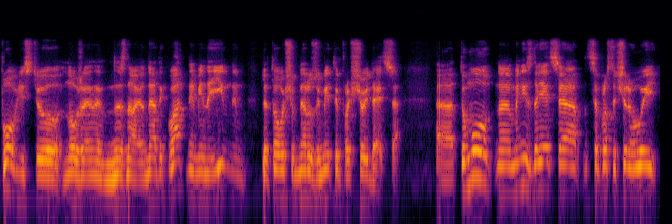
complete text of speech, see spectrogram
повністю ну вже не знаю неадекватним і наївним для того, щоб не розуміти про що йдеться. Е, Тому е, мені здається, це просто черговий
